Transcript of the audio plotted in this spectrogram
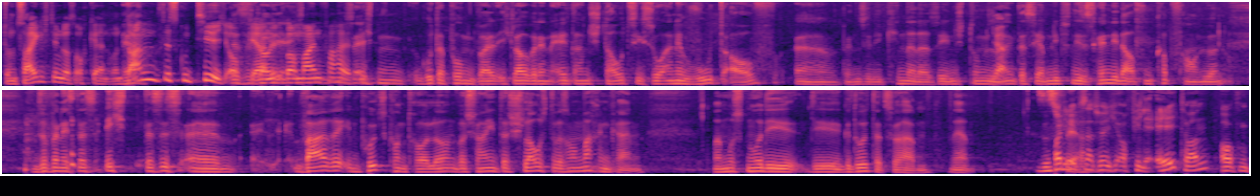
dann zeige ich dem das auch gerne. Und Ja. dann diskutiere ich auch Das ist, gerne ich, über mein ein- Verhalten. Das ist echt ein guter Punkt, weil ich glaube, den Eltern staut sich so eine Wut auf, äh, wenn sie die Kinder da sehen, stundenlang, Ja. dass sie am liebsten dieses Handy da auf den Kopf hauen würden. Insofern ist das echt, das ist äh, wahre Impulskontrolle und wahrscheinlich das Schlauste, was man machen kann. Man muss nur die, die Geduld dazu haben. Ja. Heute gibt es natürlich auch viele Eltern auf dem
